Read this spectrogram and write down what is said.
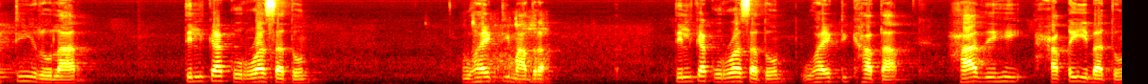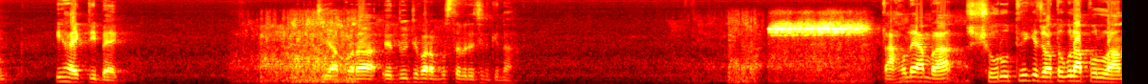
একটি রোলার। তিলকা কুর্রাসাতুন, উহা একটি মাদ্রা, তিলকা কুর্রাসাতুন, উহা একটি খাতা। হাদিহি হাকিবাতুন, ইহা একটি ব্যাগ। জি আপনারা এই দুইটি পারা বুঝতে পেরেছেন কিনা? তাহলে আমরা শুরু থেকে যতগুলা পড়লাম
